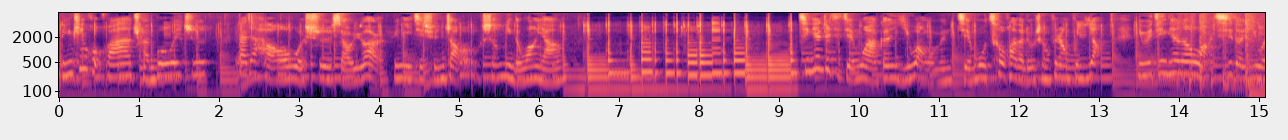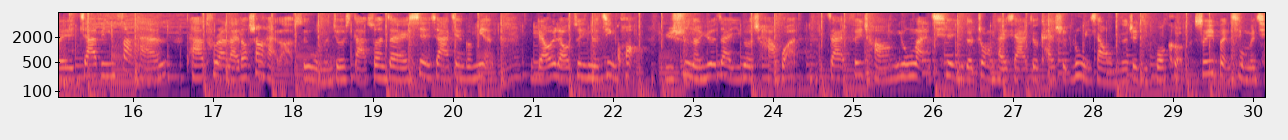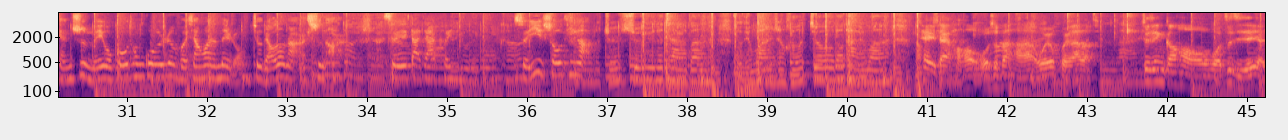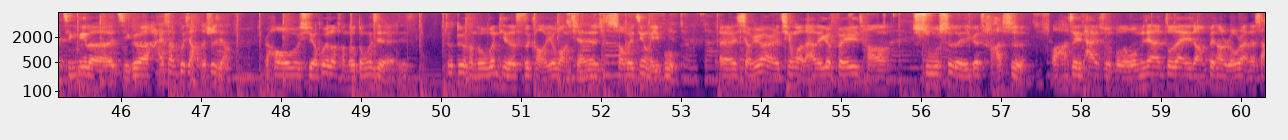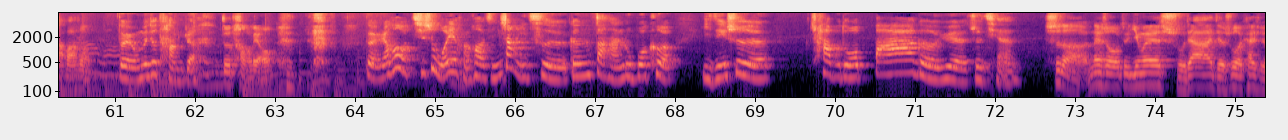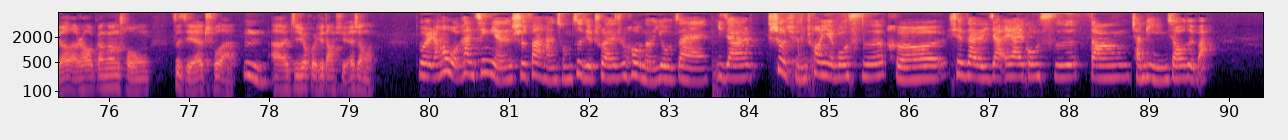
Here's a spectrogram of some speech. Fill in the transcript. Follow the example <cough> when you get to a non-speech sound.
聆听火花，传播未知。大家好，我是小鱼儿，与你一起寻找生命的汪洋。今天这期节目啊，跟以往我们节目策划的流程非常不一样，因为今天呢，往期的一位嘉宾范涵，他突然来到上海了，所以我们就打算在线下见个面，聊一聊最近的近况。于是呢，约在一个茶馆，在非常慵懒惬意的状态下，就开始录一下我们的这集播客。所以本期我们前置没有沟通过任何相关的内容，就聊到哪儿是哪儿，所以大家可以随意收听啊。嘿，大家好，我是范涵，我又回来了。最近刚好我自己也经历了几个还算不小的事情，然后学会了很多东西。就对很多问题的思考又往前稍微进了一步，呃，小月儿请我来了一个非常舒适的一个茶室，哇，这也太舒服了。我们现在坐在一张非常柔软的沙发上，对，我们就躺着，就躺聊。对，然后其实我也很好奇，上一次跟范涵录播课已经是差不多八个月之前。是的，那时候就因为暑假结束了，开学了，然后刚刚从字节出来，嗯，啊，继续回去当学生了。对，然后我看今年是范涵从字节出来之后呢，又在一家社群创业公司和现在的一家 AI 公司当产品营销，对吧？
